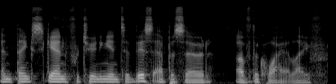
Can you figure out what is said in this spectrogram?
and thanks again for tuning in to this episode of The Quiet Life.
